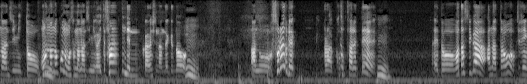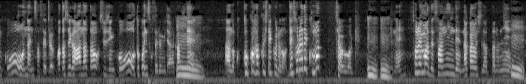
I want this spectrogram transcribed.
馴染と、うん女の子の幼馴染がいて、3人で仲良しなんだけど、うん。あの、それぞれから拘束されて、うん。えっと、私があなたを主人公を女にさせる。私があなたを主人公を男にさせるみたいな感じで、うん。あの、告白してくるの。で、それで困っちゃうわけうん。うん。ね。それまで3人で仲良しだったのに、うん。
